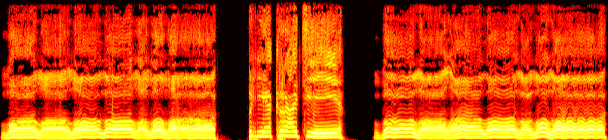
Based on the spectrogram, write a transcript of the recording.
Ла-ла-ла-ла-ла-ла-ла!» «Прекрати!» «Ла-ла-ла-ла-ла-ла-ла!»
